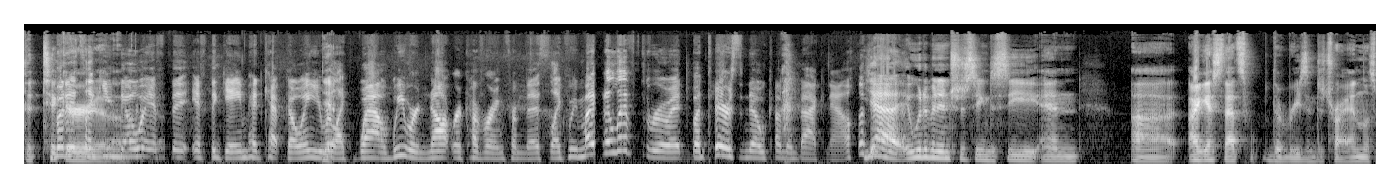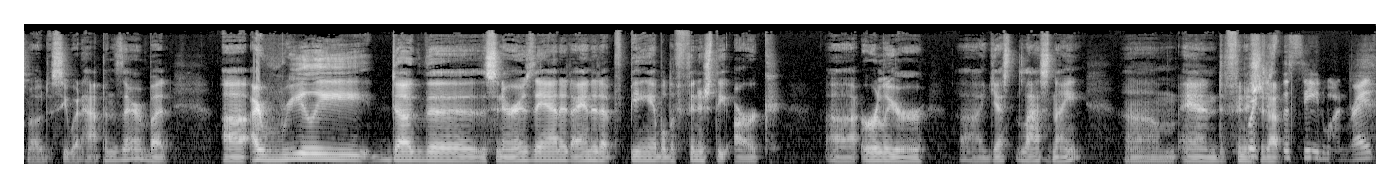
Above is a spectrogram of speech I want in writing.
the ticker But it's like you uh, know if the if the game had kept going, you were like, wow, we were not recovering from this. Like we might have lived through it, but there's no coming back now. yeah, it would have been interesting to see, and uh, I guess that's the reason to try endless mode to see what happens there. But uh, I really dug the the scenarios they added. I ended up being able to finish the ark uh, earlier, uh, yes, last night, um, and finish Which it is up. the seed one, right?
